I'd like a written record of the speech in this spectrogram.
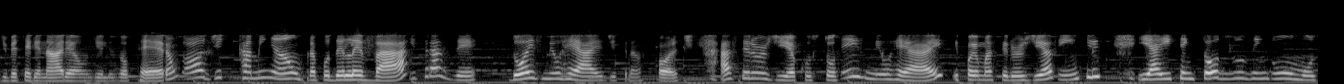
de veterinária onde eles operam, só de caminhão para poder levar e trazer dois mil reais de transporte. A cirurgia custou seis mil reais e foi uma cirurgia simples. E aí tem todos os insumos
